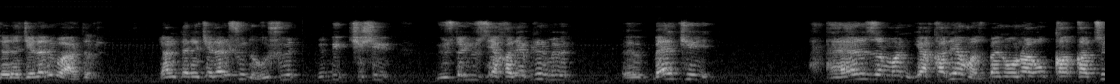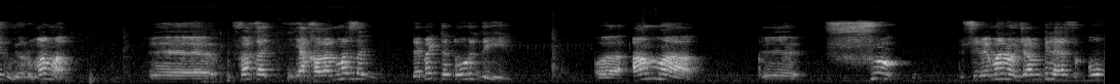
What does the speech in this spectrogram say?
dereceleri vardır. Yani dereceleri şudur. Huşu bir kişi yüzde yüz yakalayabilir mi? E, belki her zaman yakalayamaz. Ben ona o ka- kaçırmıyorum ama e, fakat yak- yakalanmaz da demek de doğru değil. Ee, ama e, şu Süleyman Hocam biraz o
